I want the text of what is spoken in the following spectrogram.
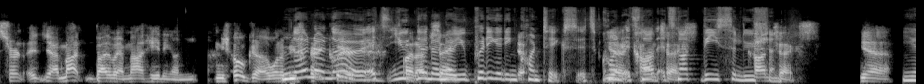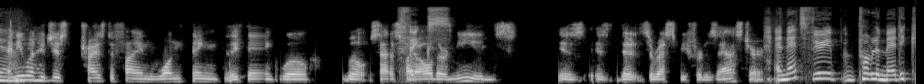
certain. I'm not. By the way, I'm not hating on, on yoga. I want to be no, very no, clear. no. It's you. No, no, saying, no. You're putting it in yeah, context. It's con- yeah, it's context, not. It's not the solution. Context. Yeah. Yeah. Anyone who just tries to find one thing they think will will satisfy Fix. all their needs is is there's a recipe for disaster. And that's very problematic.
